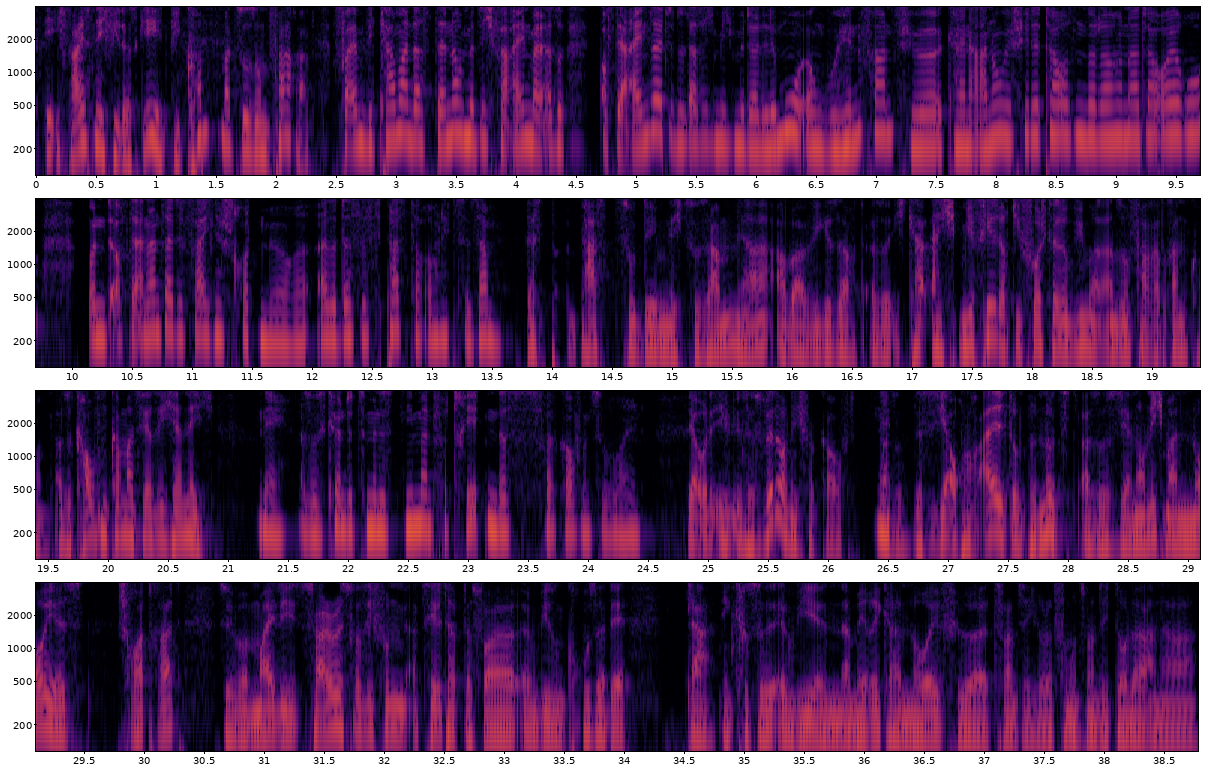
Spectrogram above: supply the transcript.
ich weiß nicht, wie das geht. Wie kommt man zu so einem Fahrrad? Vor allem, wie kann man das dennoch mit sich vereinbaren? Also auf der einen Seite lasse ich mich mit der Limo irgendwo hinfahren für keine Ahnung wie viele Tausend oder Hunderte Euro und auf der anderen Seite fahre ich eine Schrottmöhre. Also das ist, passt doch auch nicht zusammen. Das passt zudem nicht zusammen, ja. Aber wie gesagt, also ich kann, ich, mir fehlt auch die Vorstellung, wie man an so ein Fahrrad rankommt. Also kaufen kann man es ja sicher nicht. Nee, also es könnte zumindest niemand vertreten, das verkaufen zu wollen. Ja, und ich, das wird auch nicht verkauft. Nee. Also, das ist ja auch noch alt und benutzt. Also, es ist ja noch nicht mal ein neues Schrottrad. So über Miley Cyrus, was ich vorhin erzählt habe, das war irgendwie so ein Cruiser, der, klar, den kriegst du irgendwie in Amerika neu für 20 oder 25 Dollar an einer,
